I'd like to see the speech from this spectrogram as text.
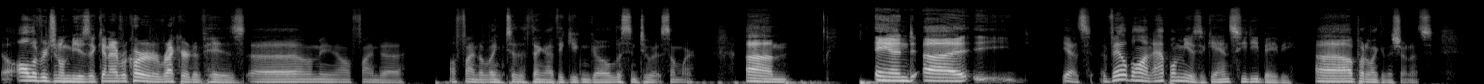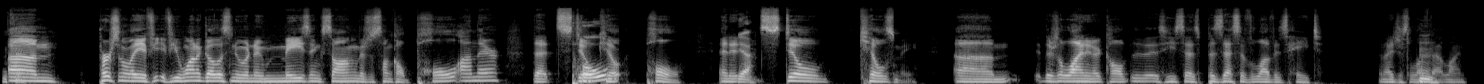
all original music. And I recorded a record of his. Uh let me I'll find a I'll find a link to the thing. I think you can go listen to it somewhere. Um and uh yeah, it's available on Apple Music and CD Baby. Uh, I'll put a link in the show notes. Okay. Um, personally, if you, if you want to go listen to an amazing song, there's a song called "Pull" on there that still Pull? kill pull, and it Yeah. still kills me. Um, there's a line in it called he says possessive love is hate, and I just love Hmm. that line.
